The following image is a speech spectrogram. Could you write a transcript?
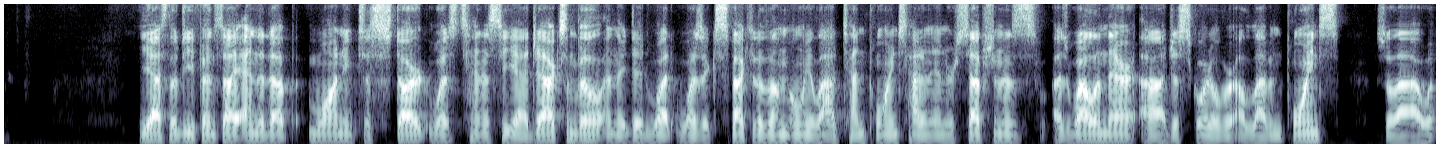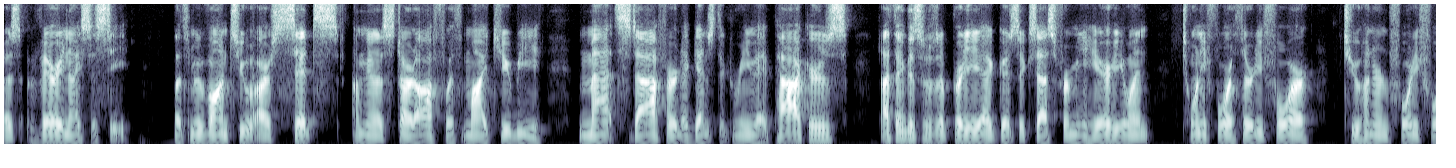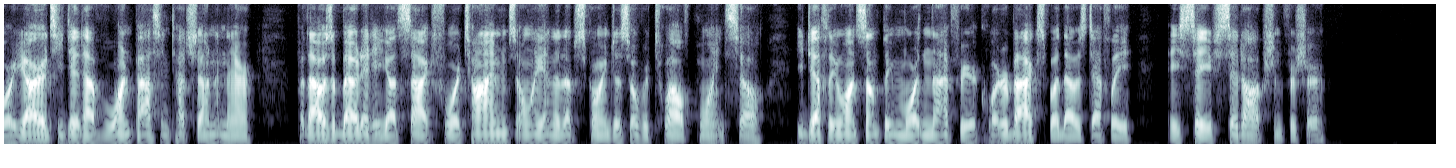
Yes, the defense I ended up wanting to start was Tennessee at Jacksonville, and they did what was expected of them. Only allowed 10 points, had an interception as as well in there. Uh, just scored over 11 points, so that was very nice to see. Let's move on to our sits. I'm gonna start off with my QB Matt Stafford against the Green Bay Packers. I think this was a pretty uh, good success for me here. He went 24 34, 244 yards. He did have one passing touchdown in there, but that was about it. He got sacked four times, only ended up scoring just over 12 points. So you definitely want something more than that for your quarterbacks, but that was definitely a safe sit option for sure.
